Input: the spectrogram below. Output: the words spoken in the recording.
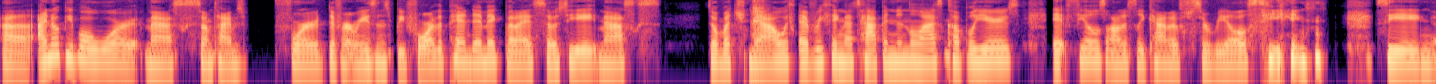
uh I know people wore masks sometimes for different reasons before the pandemic but I associate masks so much now with everything that's happened in the last couple years it feels honestly kind of surreal seeing seeing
